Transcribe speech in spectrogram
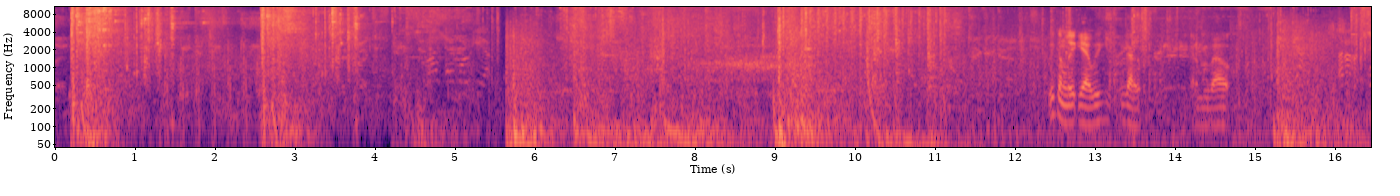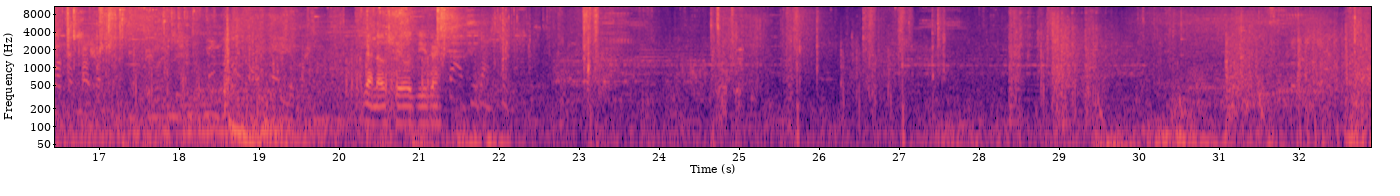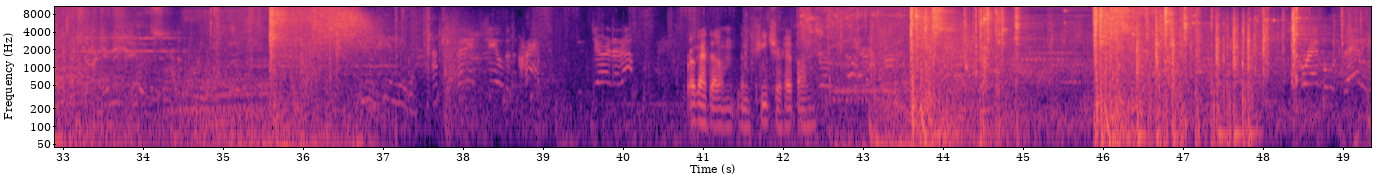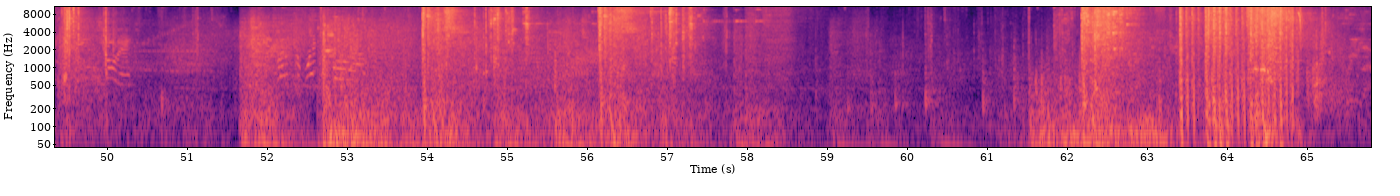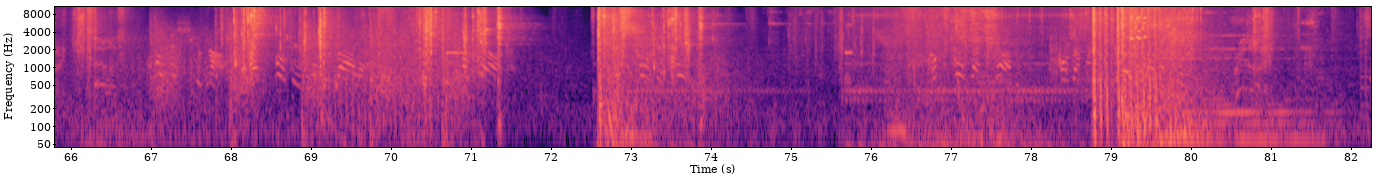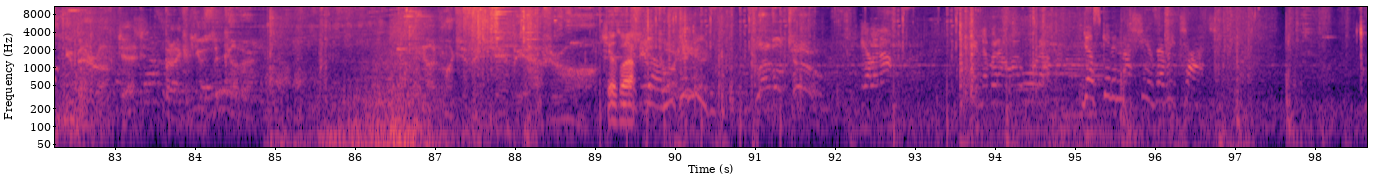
We can leave. Yeah, we we gotta gotta move out. Got no shields either. Bro got them them future headphones. Shields up. Level two. Healing up. End up in high water. Just giving my shields a recharge.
